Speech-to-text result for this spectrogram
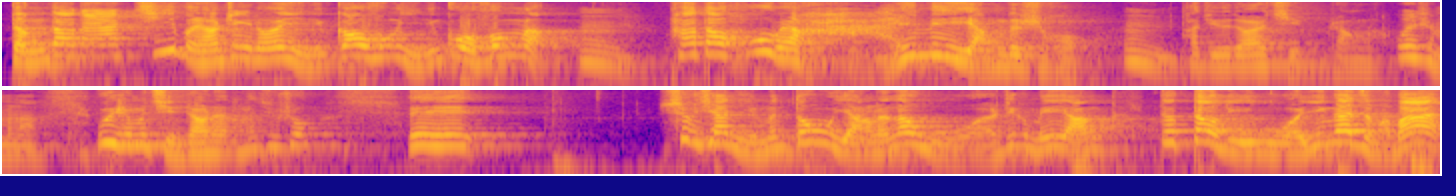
等到大家基本上这一轮已经高峰已经过峰了，嗯，他到后面还没阳的时候，嗯，他就有点紧张了。为什么呢？为什么紧张呢？他就说，哎，剩下你们都阳了，那我这个没阳，那到底我应该怎么办？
